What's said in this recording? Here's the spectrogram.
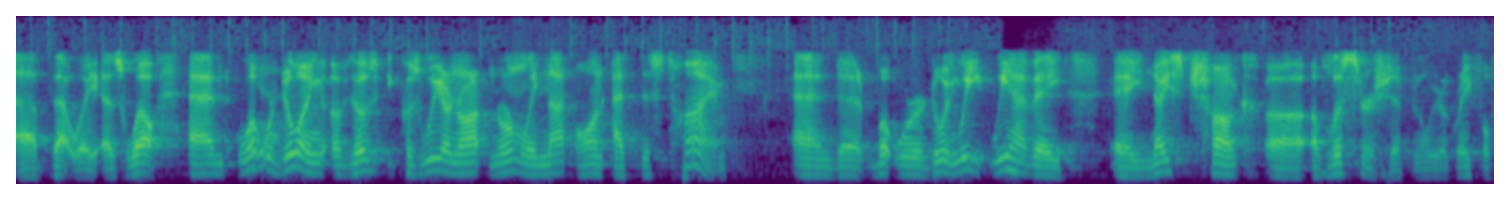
uh, that way as well. And what we're doing of those, because we are not normally not on at this time, and uh, what we're doing, we, we have a, a nice chunk uh, of listenership, and we are grateful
